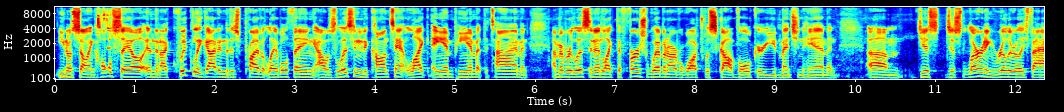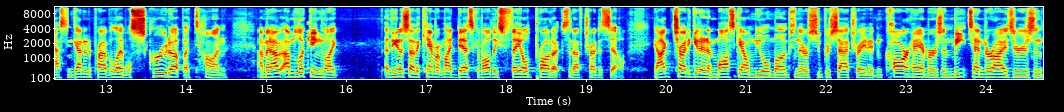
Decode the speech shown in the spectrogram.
you know, selling wholesale. And then I quickly got into this private label thing. I was listening to content like AMPM at the time. And I remember listening, like the first webinar I ever watched was Scott Voelker. You'd mentioned him and um, just, just learning really, really fast and got into private label, screwed up a ton. I mean, I, I'm looking like at the other side of the camera at my desk of all these failed products that I've tried to sell. You know, I tried to get into Moscow mule mugs and they were super saturated, and car hammers and meat tenderizers and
